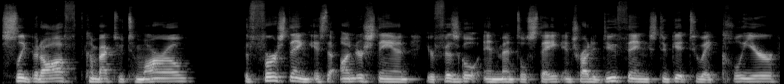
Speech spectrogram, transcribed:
sleep it off, come back to tomorrow. The first thing is to understand your physical and mental state and try to do things to get to a clear,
